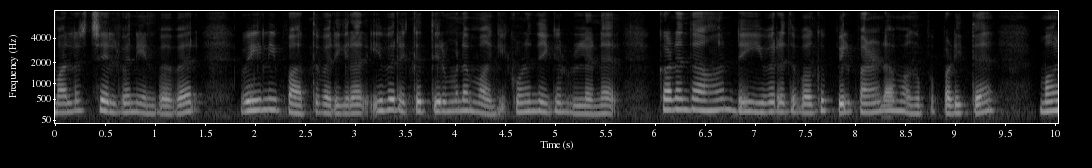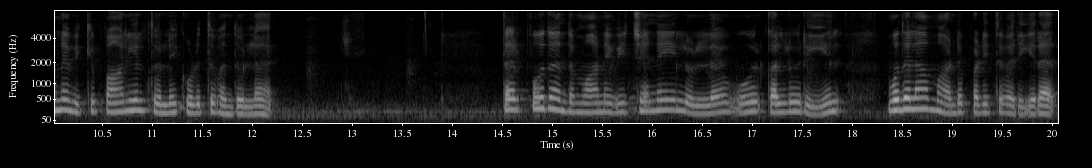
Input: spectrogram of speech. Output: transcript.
மலர்ச்செல்வன் என்பவர் வேலை பார்த்து வருகிறார். இவருக்கு திருமணமாகி குழந்தைகள் உள்ளனர். கடந்த ஆண்டு இவரது வகுப்பில் பன்னெண்டாம் வகுப்பு படித்த மாணவிக்கு பாலியல் தொல்லை கொடுத்து வந்துள்ளார். தற்போது அந்த மாணவி சென்னையில் உள்ள ஓர் கல்லூரியில் முதலாம் ஆண்டு படித்து வருகிறார்.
